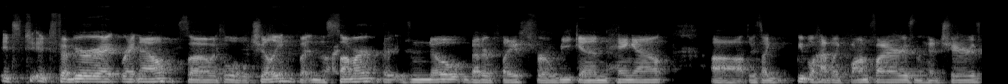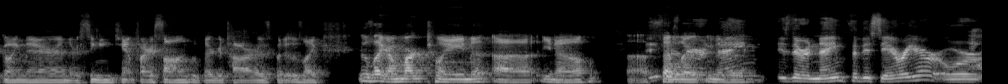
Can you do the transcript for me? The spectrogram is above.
it's it's February right, right now, so it's a little chilly. But in the right. summer, there is no better place for a weekend hangout. Uh, there's like people had like bonfires and they had chairs going there and they're singing campfire songs with their guitars. But it was like it was like a Mark Twain, uh, you know, uh, settler. You know, name, the, is there a name for this area or?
